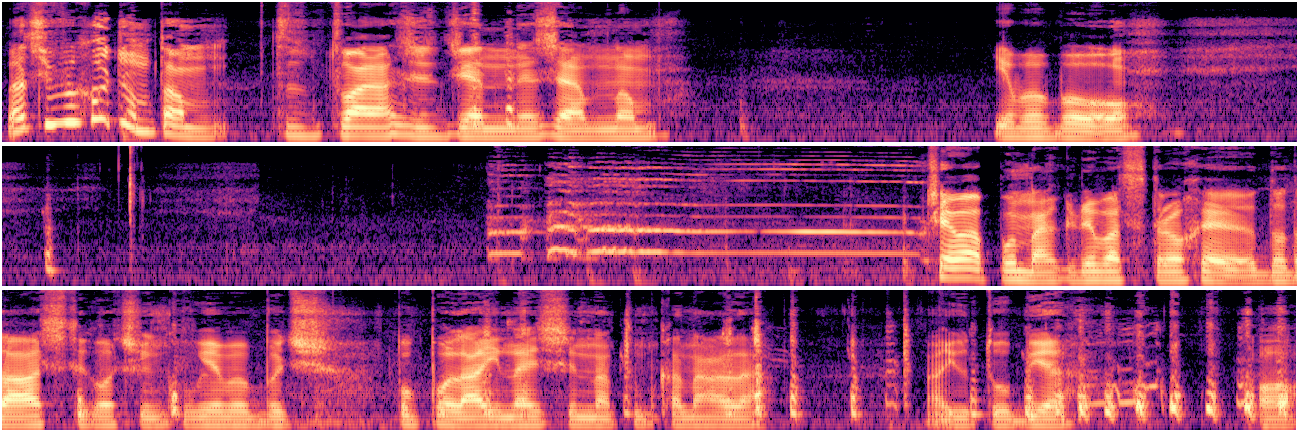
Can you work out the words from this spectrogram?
Znaczy wychodzą tam dwa razy dziennie ze mną. Jeby było. Trzeba ponagrywać trochę, dodać tych odcinków, żeby być popularniejszy na tym kanale. Na YouTubie. O.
